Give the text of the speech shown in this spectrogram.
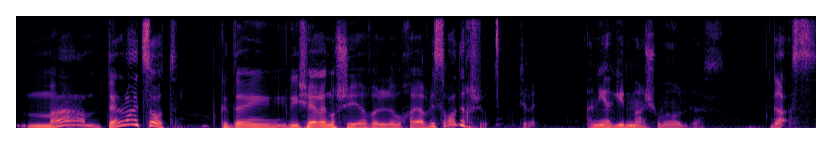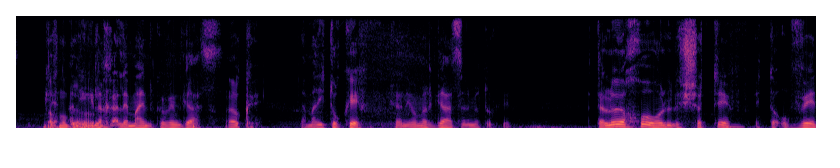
מה, תן לו עצות כדי להישאר אנושי, אבל הוא חייב לשרוד איכשהו. תראה, אני אגיד משהו מאוד גס. גס. כן, אני אגיד לך למה אני מתכוון גס. אוקיי. למה אני תוקף. כשאני אומר גס, אני אומר תוקף. אתה לא יכול לשתף את העובד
